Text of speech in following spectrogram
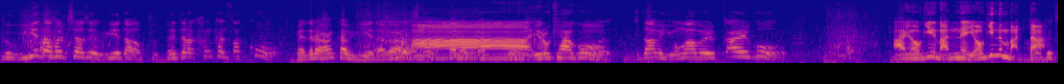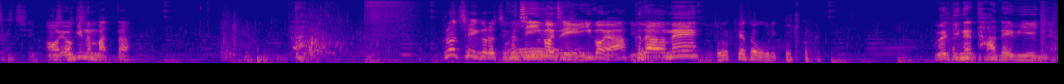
그 위에다 설치하세요. 위에다가 부- bedrock 한 칸 쌓고. bedrock 한 칸 위에다가 아, 이렇게 하고 그 다음에 용암을 깔고. 아 여기 맞네 여기는 맞다 어, 그치 그치. 어 그치, 여기는 그치. 맞다 그렇지 그렇지. 그렇지 그렇지. 이거지 이거야 이거지, 그 다음에 딱 돌캐서 우리 구조를. 왜 니네 다 내 위에 있냐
